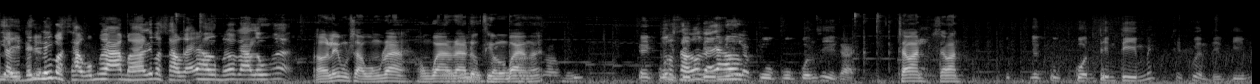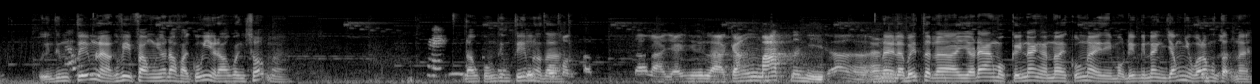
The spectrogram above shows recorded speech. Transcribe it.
giờ đến lấy mặt sào cũng ra mà lấy mặt sào rẻ hơn mà nó ra luôn á. Ờ lấy một sào cũng ra. Hôm qua ra được thiên bang ấy. Cái cuốn nó rẻ hơn? cuốn gì cả sao anh sao anh cái cuốn, cuốn tím tím ấy cái quyển tím tím ấy. quyển tím tím là cái phi phong chứ đâu phải cuốn gì đâu quanh shop mà đâu cũng tím tím đâu ta đó là dạng như là cắn mát nó gì đó đây là bí tịch là giờ đang một kỹ năng anh ơi cuốn này thì một điểm kỹ năng giống như võ lâm tịch này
